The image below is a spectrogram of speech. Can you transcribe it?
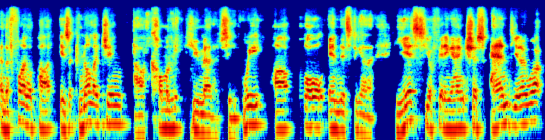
And the final part is acknowledging our common humanity. We are all in this together. Yes, you're feeling anxious. And you know what?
